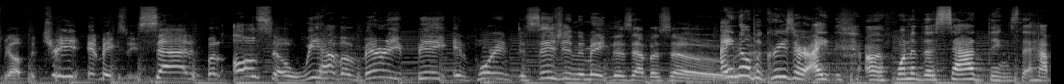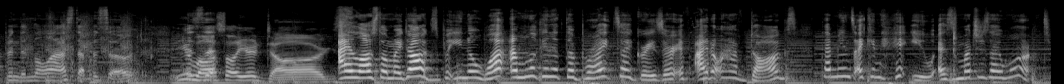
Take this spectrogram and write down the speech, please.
push me off the tree. It makes me sad. But also, we have a very big, important decision to make this episode. I know, but Graser, I uh, one of the sad things that happened in the last episode. You lost that all your dogs. I lost all my dogs, but you know what? I'm looking at the bright side, Graser. If I don't have dogs, that means I can hit you as much as I want.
